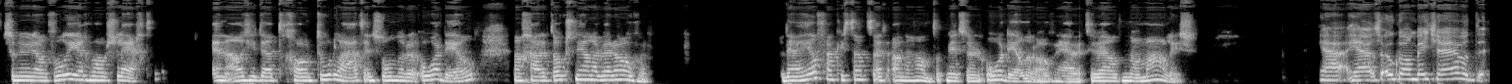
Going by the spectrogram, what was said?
zo nu dan voel je je gewoon slecht. En als je dat gewoon toelaat en zonder een oordeel, dan gaat het ook sneller weer over. heel vaak is dat aan de hand, dat mensen een oordeel erover hebben, terwijl het normaal is. Ja, ja, dat is ook wel een beetje, hè, want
